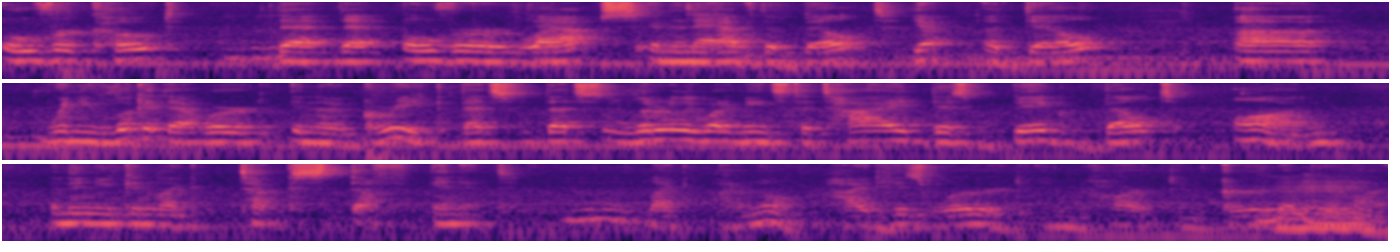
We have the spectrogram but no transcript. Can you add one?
overcoat that that overlaps and then they have the belt. Yep, a deel. Uh, when you look at that word in the Greek, that's that's literally what it means to tie this big belt on, and then you can like tuck stuff in it. Like I don't know, hide His word in your heart and gird up your mind.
